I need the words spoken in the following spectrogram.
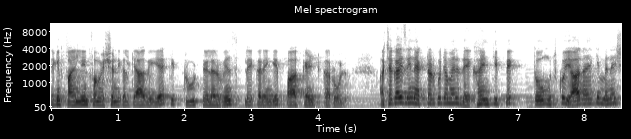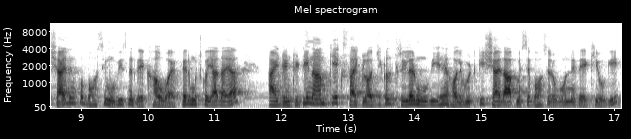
लेकिन फाइनली इन्फॉर्मेशन निकल के आ गई है कि ट्रू टेलर विंस प्ले करेंगे पाक एंड का रोल। अच्छा गाइज़ इन एक्टर को जब मैंने देखा, इनकी पिक तो मुझको याद आया कि मैंने शायद इनको बहुत सी मूवीज़ में देखा हुआ है। फिर मुझको याद आया आइडेंटिटी नाम की एक साइकोलॉजिकल थ्रिलर मूवी है हॉलीवुड की, शायद आप में से बहुत से लोगों ने देखी होगी।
